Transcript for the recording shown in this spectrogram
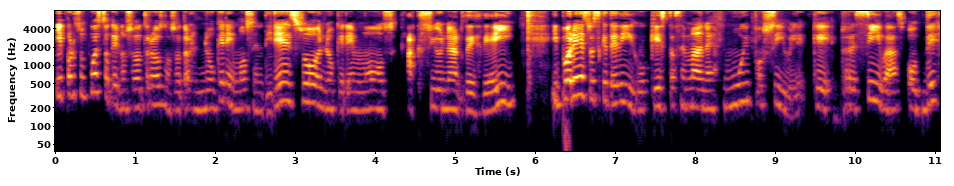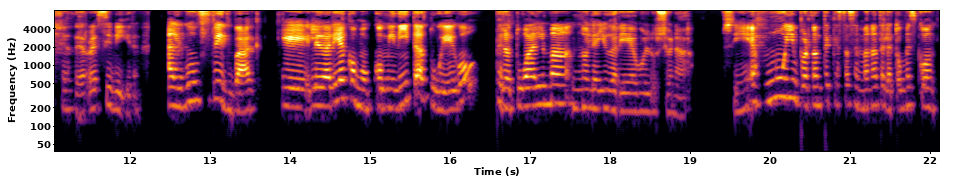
Y por supuesto que nosotros, nosotras no queremos sentir eso, no queremos accionar desde ahí. Y por eso es que te digo que esta semana es muy posible que recibas o dejes de recibir algún feedback que le daría como comidita a tu ego, pero tu alma no le ayudaría a evolucionar. ¿sí? Es muy importante que esta semana te la tomes con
